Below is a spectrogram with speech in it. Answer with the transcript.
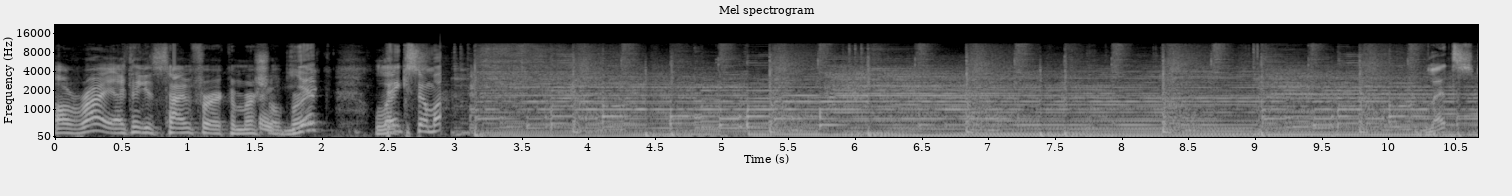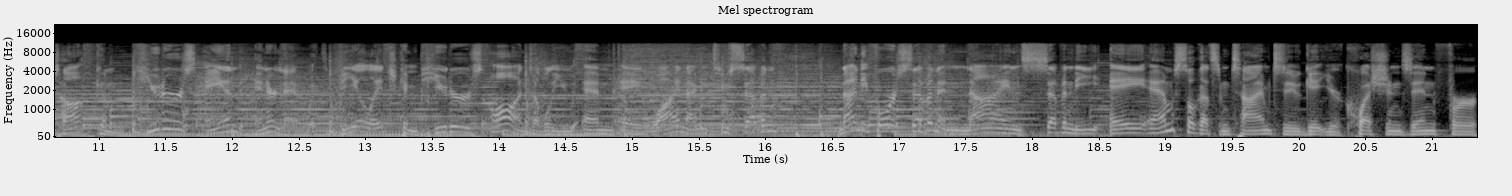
All right, I think it's time for a commercial break. Yep. Thank you so much. Let's talk computers and internet with BLH Computers on WMAY 927, 947, and 970 AM. Still got some time to get your questions in for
